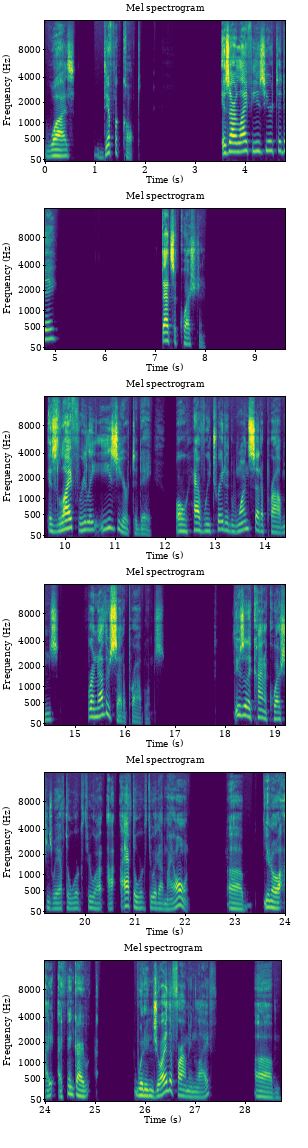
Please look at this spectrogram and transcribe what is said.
was difficult. Is our life easier today? That's a question. Is life really easier today? Or have we traded one set of problems for another set of problems? These are the kind of questions we have to work through. I have to work through it on my own. Uh, you know, I, I think I would enjoy the farming life. Um,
